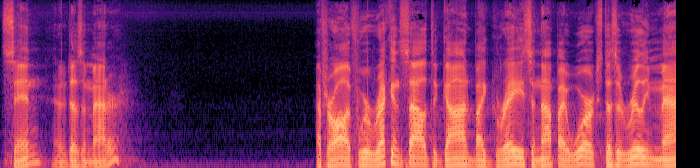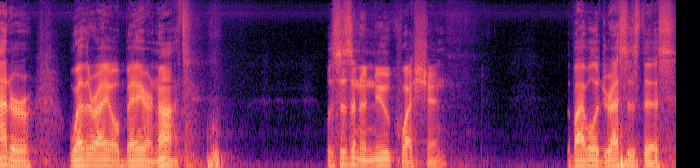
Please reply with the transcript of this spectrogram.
sin and it doesn't matter? After all, if we're reconciled to God by grace and not by works, does it really matter whether I obey or not? Well, this isn't a new question. The Bible addresses this.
